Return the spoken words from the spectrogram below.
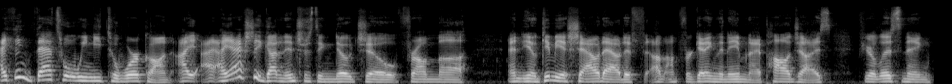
I think that's what we need to work on. I, I actually got an interesting note, Joe, from, uh, and you know, give me a shout out if I'm forgetting the name, and I apologize if you're listening.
